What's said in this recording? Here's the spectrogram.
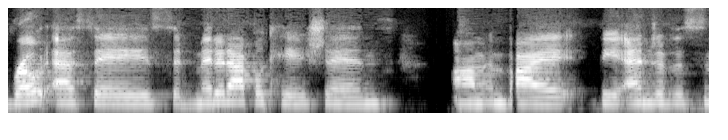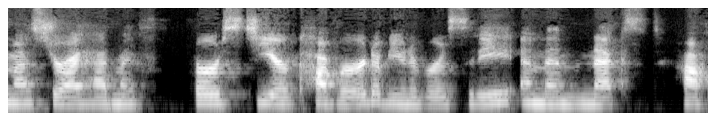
wrote essays, submitted applications. Um, and by the end of the semester, I had my first year covered of university and then the next half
